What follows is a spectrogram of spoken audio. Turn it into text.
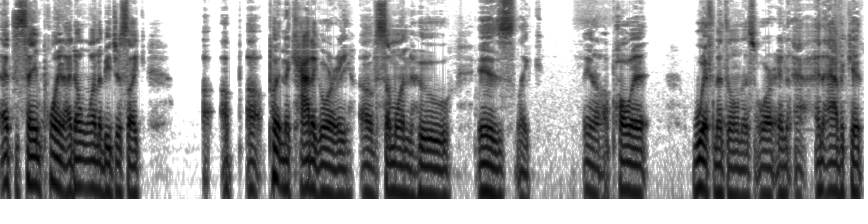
at the same point, I don't want to be just like a, a, a, put in a category of someone who is like, you know, a poet with mental illness or an an advocate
